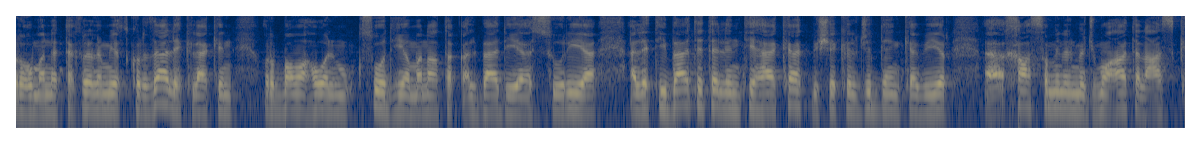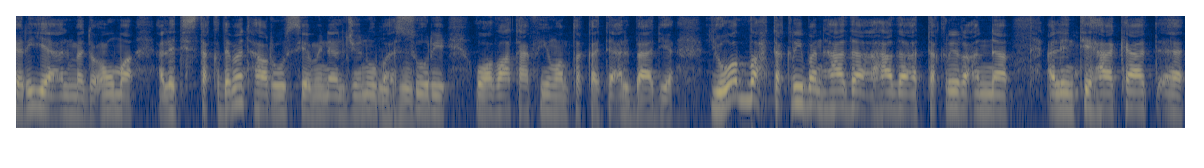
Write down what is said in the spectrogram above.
رغم أن التقرير لم يذكر ذلك لكن ربما هو المقصود هي مناطق البادية السورية. السورية التي باتت الانتهاكات بشكل جدا كبير آه، خاصة من المجموعات العسكرية المدعومة التي استخدمتها روسيا من الجنوب السوري ووضعتها في منطقة البادية. يوضح تقريبا هذا هذا التقرير أن الانتهاكات آه،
